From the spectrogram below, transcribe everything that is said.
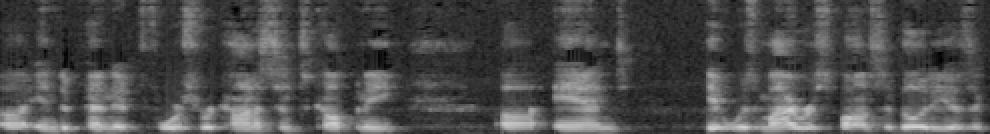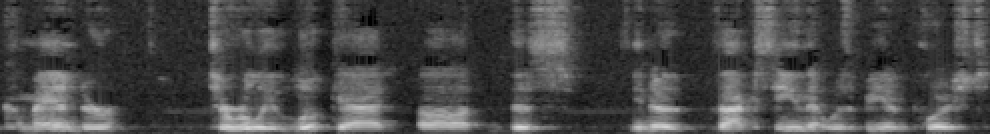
uh, independent force reconnaissance company, uh, and it was my responsibility as a commander to really look at uh, this you know, vaccine that was being pushed,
